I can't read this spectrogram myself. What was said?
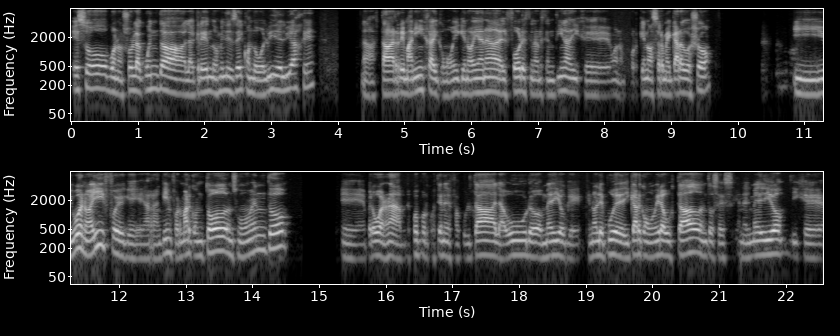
eso, bueno, yo la cuenta la creé en 2016 cuando volví del viaje. Estaba re manija y como vi que no había nada del Forest en Argentina, dije, bueno, ¿por qué no hacerme cargo yo? Y bueno, ahí fue que arranqué a informar con todo en su momento. Eh, pero bueno, nada, después por cuestiones de facultad, laburo, medio que, que no le pude dedicar como me hubiera gustado, entonces en el medio dije,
